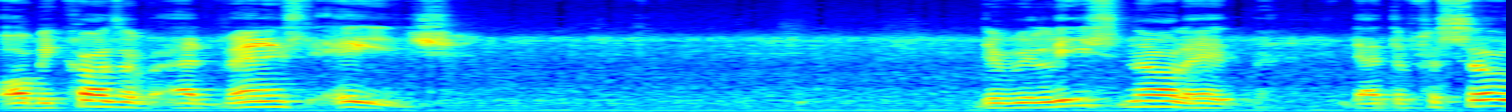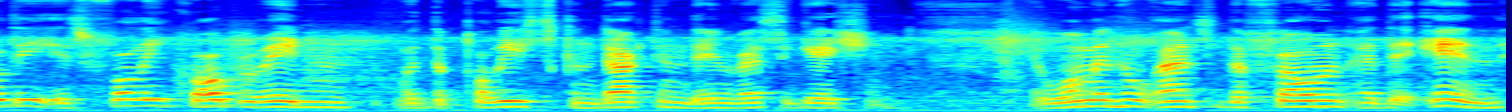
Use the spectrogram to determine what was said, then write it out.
or because of advanced age. The release noted that the facility is fully cooperating with the police conducting the investigation. A woman who answered the phone at the inn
